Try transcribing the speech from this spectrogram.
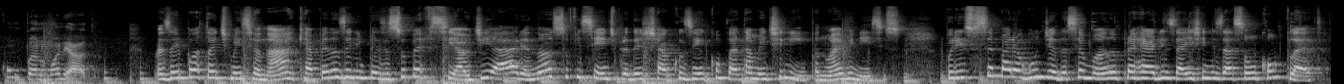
com um pano molhado. Mas é importante mencionar que apenas a limpeza superficial diária não é suficiente para deixar a cozinha completamente limpa, não é, Vinícius? Por isso, separe algum dia da semana para realizar a higienização completa.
